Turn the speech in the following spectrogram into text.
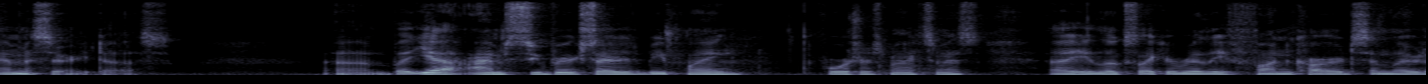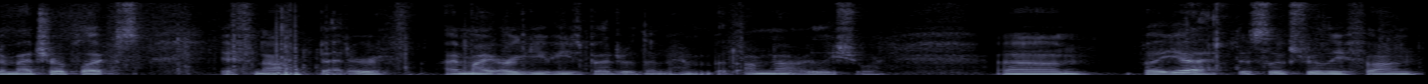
Emissary does. Um, but yeah, I'm super excited to be playing Fortress Maximus. Uh, he looks like a really fun card, similar to Metroplex, if not better. I might argue he's better than him, but I'm not really sure. Um, but yeah, this looks really fun,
